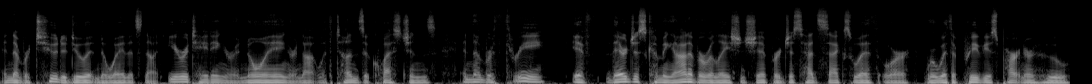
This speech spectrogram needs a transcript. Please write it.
And number two, to do it in a way that's not irritating or annoying or not with tons of questions. And number three, if they're just coming out of a relationship or just had sex with or were with a previous partner who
